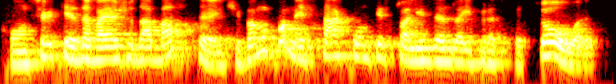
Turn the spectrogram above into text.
Com certeza vai ajudar bastante. Vamos começar contextualizando aí para as pessoas,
